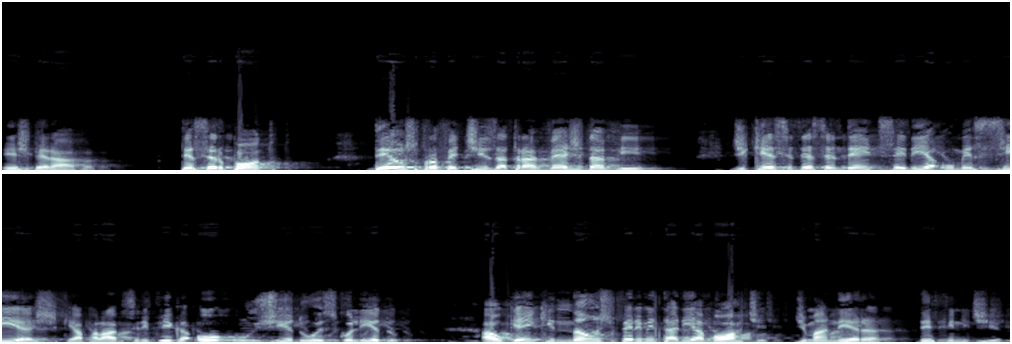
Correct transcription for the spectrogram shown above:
esperava. Terceiro ponto. Deus profetiza através de Davi de que esse descendente seria o Messias, que a palavra significa o ungido, o escolhido, alguém que não experimentaria a morte de maneira definitiva.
